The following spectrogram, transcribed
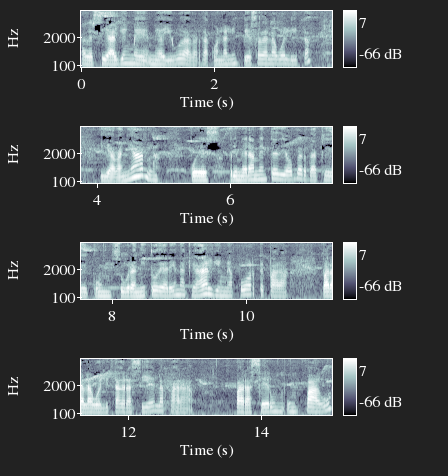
a ver si alguien me, me ayuda, ¿verdad? Con la limpieza de la abuelita y a bañarla. Pues primeramente Dios, ¿verdad? Que con su granito de arena, que alguien me aporte para, para la abuelita Graciela, para, para hacer un, un pago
